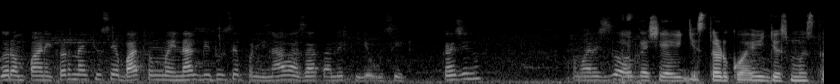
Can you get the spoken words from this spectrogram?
ગરમ પાણી કરી નાખ્યું છે બાથરૂમમાં નાખી દીધું છે પણ એ નાવા જતા નથી એવું છે. કાજીનું? અમારે જો અગાશી આવી ગયો તડકો આવી ગયો મસ્ત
